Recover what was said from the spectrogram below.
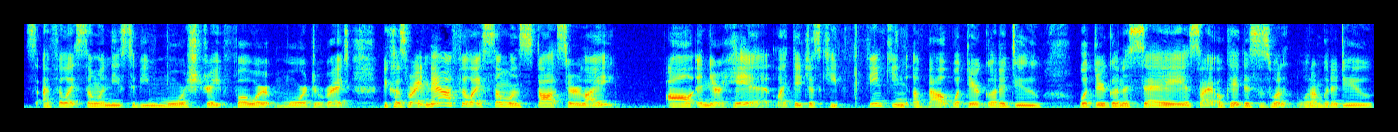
So I feel like someone needs to be more straightforward, more direct. Because right now, I feel like someone's thoughts are like all in their head. Like they just keep thinking about what they're gonna do, what they're gonna say. It's like, okay, this is what what I'm gonna do.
